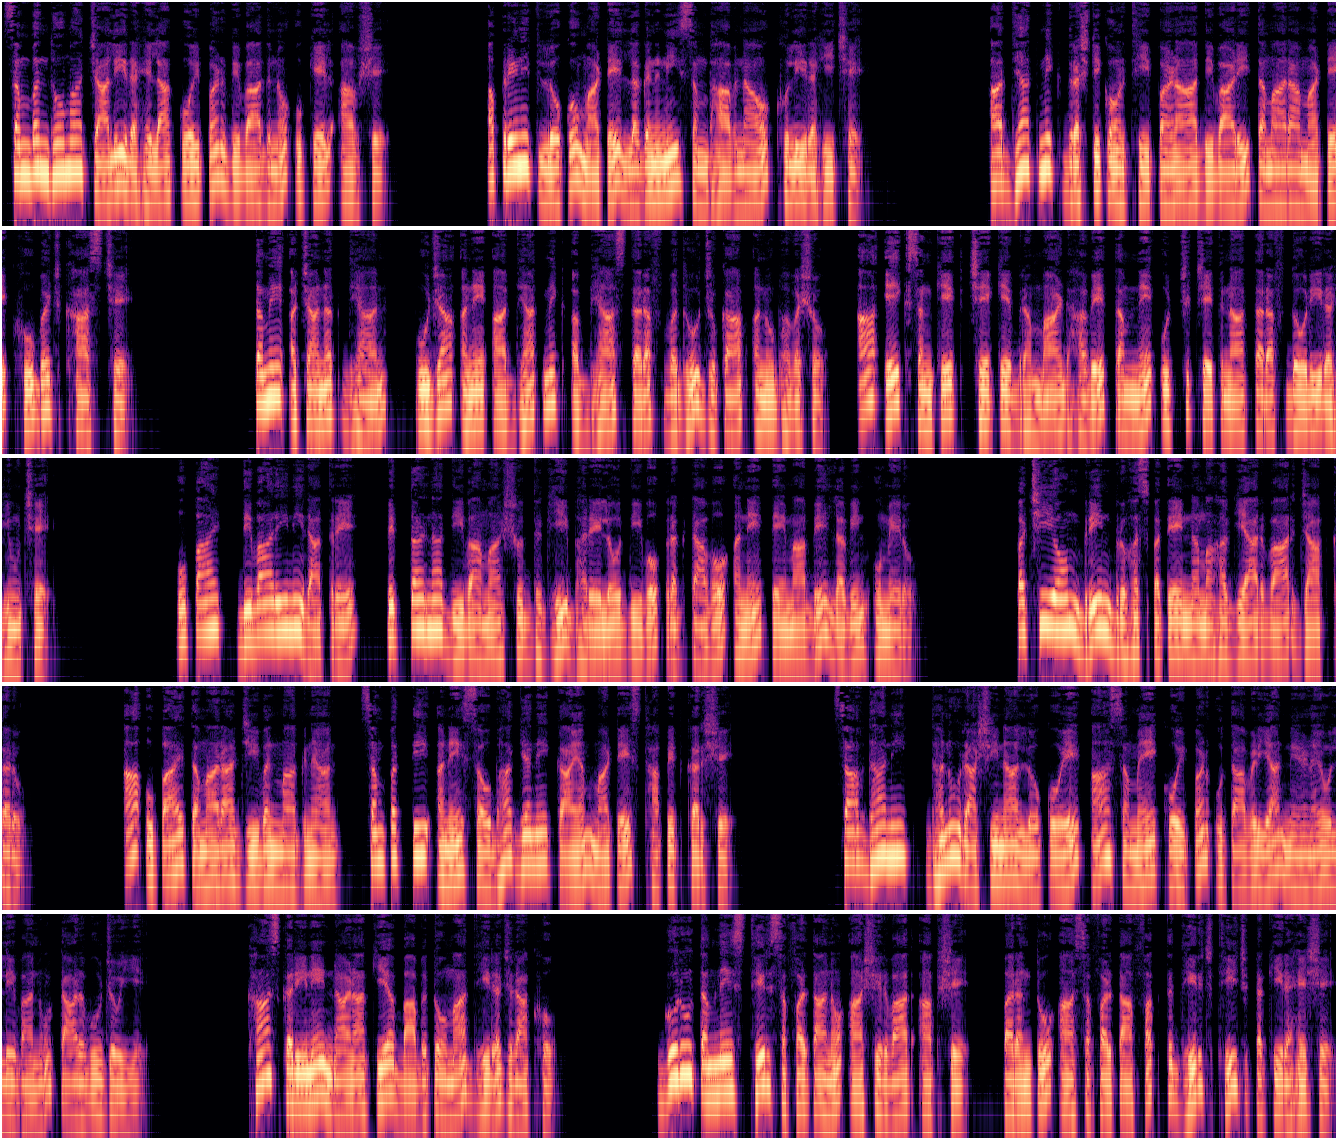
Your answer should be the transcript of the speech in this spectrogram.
સંબંધોમાં ચાલી રહેલા કોઈપણ વિવાદનો ઉકેલ આવશે. અપ્રેણિત લોકો માટે લગ્નની સંભાવનાઓ ખુલી રહી છે. આધ્યાત્મિક દ્રષ્ટિકોણથી પણ આ દિવાળી તમારા માટે ખૂબ જ ખાસ છે. તમે અચાનક ધ્યાન, પૂજા અને આધ્યાત્મિક અભ્યાસ તરફ વધુ ઝુકાવ અનુભવશો. આ એક સંકેત છે કે બ્રહ્માંડ હવે તમને ઉચ્ચ ચેતના તરફ દોરી રહ્યું છે. ઉપાય, દિવાળીની રાત્રે પિત્તળના દીવામાં શુદ્ધ ઘી ભરેલો દીવો પ્રગટાવો અને તેમાં બે લવિંગ ઉમેરો. પછી ઓમ બ્રીન બૃહસ્પતે નમઃ અગિયાર વાર જાપ કરો. આ ઉપાય તમારા જીવનમાં જ્ઞાન, સંપત્તિ અને સૌભાગ્યને કાયમ માટે સ્થાપિત કરશે. સાવધાની, ધનુ રાશિના લોકોએ આ સમયે કોઈપણ ઉતાવળિયા નિર્ણયો લેવાનું ટાળવું જોઈએ. ખાસ કરીને નાણાકીય બાબતોમાં ધીરજ રાખો. ગુરુ તમને સ્થિર સફળતાનો આશીર્વાદ આપશે, પરંતુ આ સફળતા ફક્ત ધીરજથી જ ટકી રહેશે.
